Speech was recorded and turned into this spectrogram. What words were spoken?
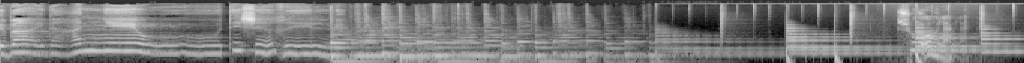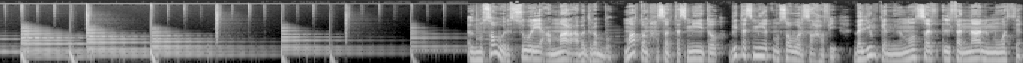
لتبعد المصور السوري عمار عبد ربه. ما بتنحصر تسميته بتسمية مصور صحفي بل يمكن أن نوصف الفنان الموثق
